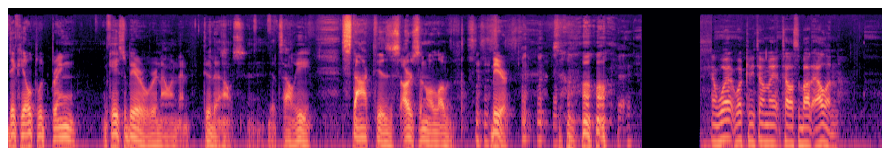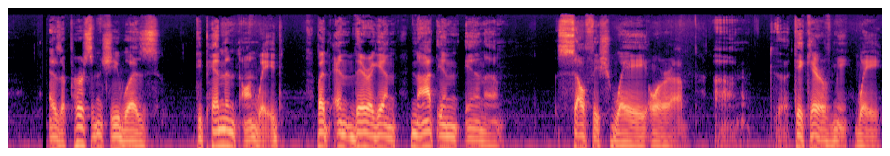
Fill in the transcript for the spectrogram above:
Dick Hilt would bring a case of beer over now and then to the house. And that's how he stocked his arsenal of beer. So. Okay. And what, what can you tell me tell us about Ellen? As a person, she was dependent on Wade, but and there again, not in in a selfish way or a, uh, take care of me way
